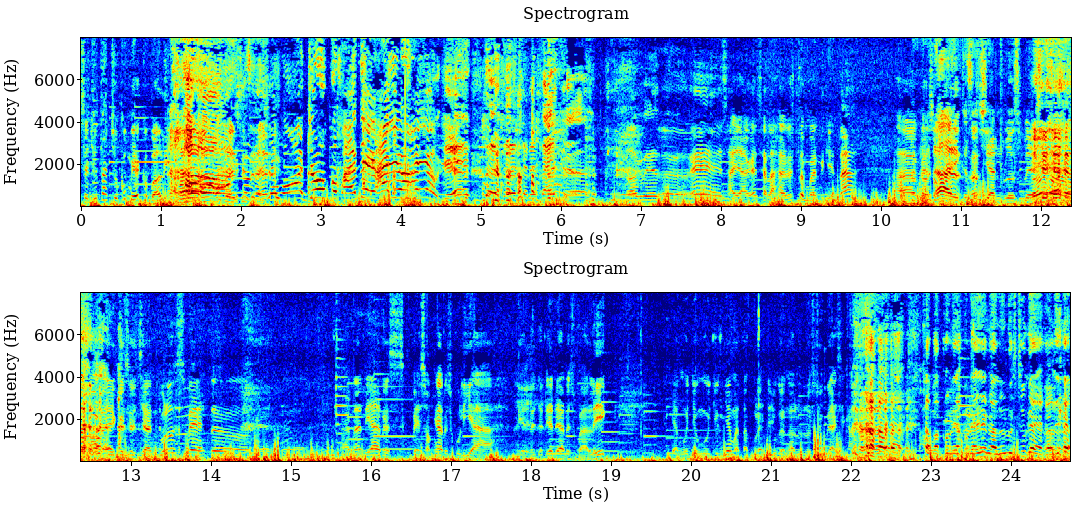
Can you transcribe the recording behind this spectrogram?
Sejuta cukup ya ke Bali. Gitu. Semua cukup aja, ayo ayo gitu ceritanya. Eh sayangnya salah satu teman kita uh, kesucian blues band. Oh, kesucian blues band tuh gitu. Karena dia harus besoknya harus kuliah gitu. Jadi dia harus balik yang ujung-ujungnya mata kuliah itu juga nggak lulus juga sih. Sama kuliah-kuliahnya nggak lulus juga ya kali ya.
